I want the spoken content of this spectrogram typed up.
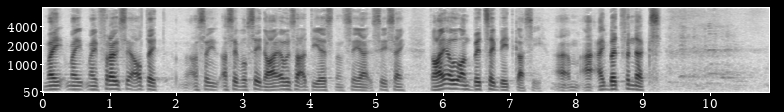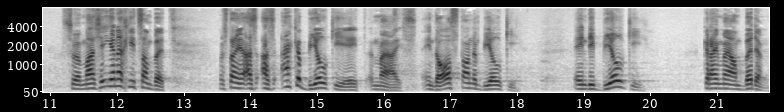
My my my vrou sê altyd as sy as sy wil sê daai ou is 'n ateïs dan sê hy sê sy daai ou aanbid sy bedkassie. Um, hy bid vir niks. So maar as jy enigiets aanbid, verstaan jy as as ek 'n beeltjie het in my huis en daar staan 'n beeltjie en die beeltjie kry my aanbidding,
